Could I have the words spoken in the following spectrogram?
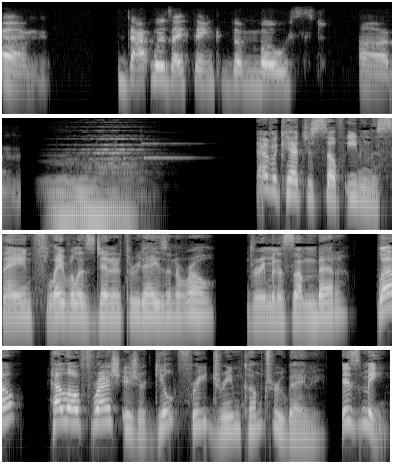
Um that was I think the most um Ever catch yourself eating the same flavorless dinner three days in a row? Dreaming of something better? Well, HelloFresh is your guilt free dream come true, baby. It's me,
